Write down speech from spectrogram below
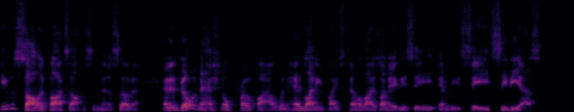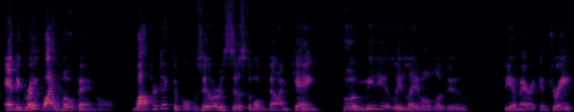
he was solid box office in Minnesota and had built a national profile when headlining fights televised on ABC, NBC, CBS. And the Great White Hope angle, while predictable, was irresistible to Don King, who immediately labeled LeDoux the American Dream.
